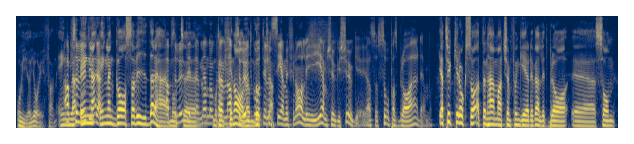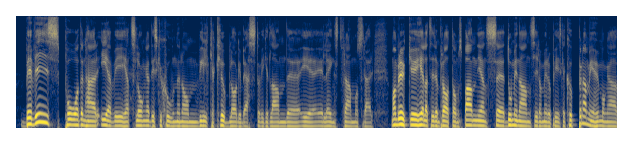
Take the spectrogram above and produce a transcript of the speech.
oj oj oj, fan. England, England, England gasar vidare här absolut mot, inte, men de mot kan absolut gå till en semifinal i EM 2020. Alltså så pass bra är den. Jag tycker också att den här matchen fungerade väldigt bra eh, som bevis på den här evighetslånga diskussionen om vilka klubblag är bäst och vilket land eh, är, är längst fram och sådär. Man brukar ju hela tiden prata om Spaniens eh, dominans i de europeiska kupperna med hur många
